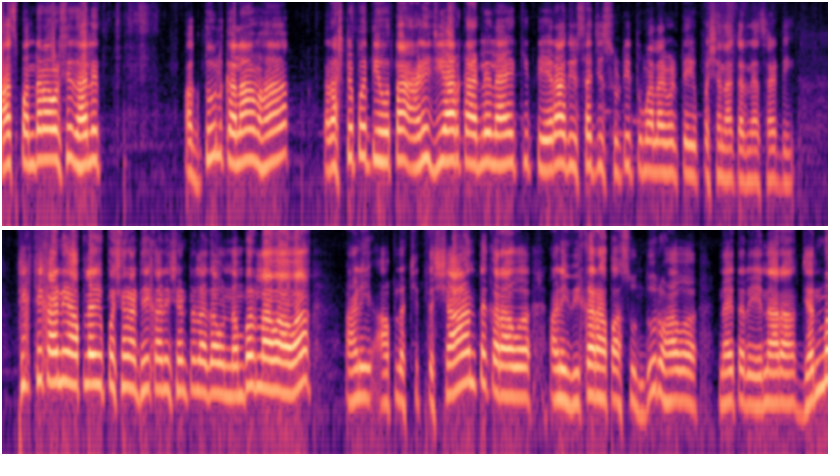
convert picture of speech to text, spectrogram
आज पंधरा वर्षे झालेत. अब्दुल कलाम हा राष्ट्रपती होता आणि जी आर काढलेला आहे की तेरा दिवसाची सुट्टी तुम्हाला मिळते उपासना करण्यासाठी. ठिकठिकाणी आपल्या विपशना ठिकाणी सेंटरला जाऊन नंबर लावावा आणि आपलं चित्त शांत करावं आणि विकारापासून दूर व्हावं. नाहीतर येणारा जन्म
